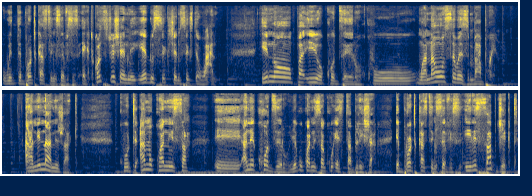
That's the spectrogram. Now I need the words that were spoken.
with the broadcasting services act. Constitution yedu section 61 inopa iyo kodzero kumwana wose wezimbabwe ani nani zvake kuti anokwanisa eh, ane kodzero yekukwanisa kuestablisha abroadcasting service. Iri subject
